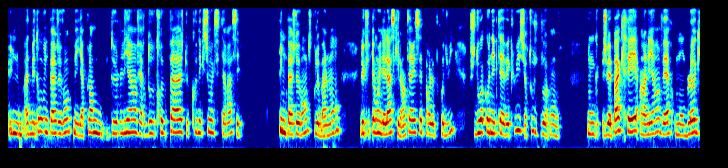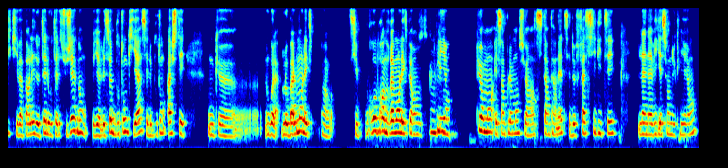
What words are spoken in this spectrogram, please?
une, admettons une page de vente, mais il y a plein de, liens vers d'autres pages, de connexions, etc. C'est une page de vente, globalement. Le client, il est là, ce qu'il est intéressé par le produit. Je dois connecter avec lui et surtout, je dois vendre. Donc, je vais pas créer un lien vers mon blog qui va parler de tel ou tel sujet. Non, il y a les seuls boutons qu'il y a, c'est les boutons acheter. Donc, euh, donc voilà, globalement, enfin, si reprendre vraiment l'expérience client Mhm. Purement et simplement sur un site internet, c'est de faciliter la navigation du client,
